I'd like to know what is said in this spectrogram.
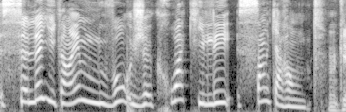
celui-là, il est quand même nouveau. Je crois qu'il est 140. OK.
